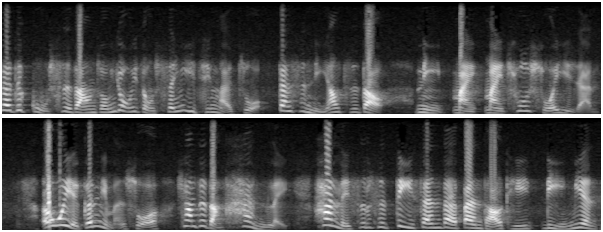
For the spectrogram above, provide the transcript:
在这股市当中用一种生意经来做，但是你要知道，你买买出所以然。而我也跟你们说，像这档汉磊，汉磊是不是第三代半导体里面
